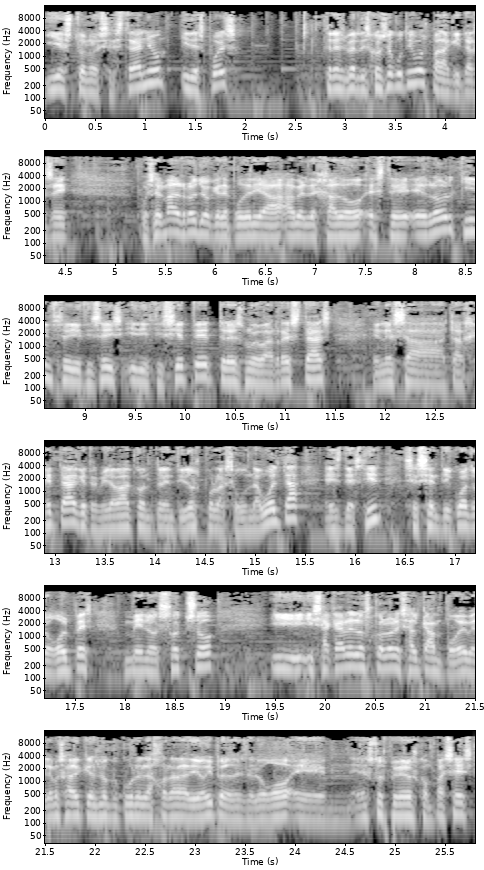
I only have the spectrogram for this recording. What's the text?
y esto no es extraño. Y después tres verdes consecutivos para quitarse pues el mal rollo que le podría haber dejado este error, 15, 16 y 17, tres nuevas restas en esa tarjeta que terminaba con 32 por la segunda vuelta, es decir, 64 golpes menos 8 y, sacarle los colores al campo. ¿eh? Veremos a ver qué es lo que ocurre en la jornada de hoy, pero desde luego eh, en estos primeros compases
